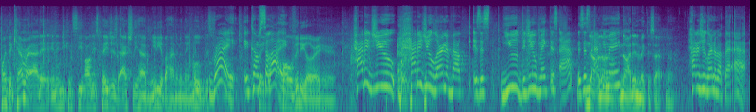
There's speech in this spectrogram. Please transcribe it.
point the camera at it and then you can see all these pages actually have media behind them and they move. This Right, whole- it comes to page is a life. Whole video right here. How did you how did you learn about is this you did you make this app? Is this No, the app no, you no, made? no. I didn't make this app. No, How did you learn about that app?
